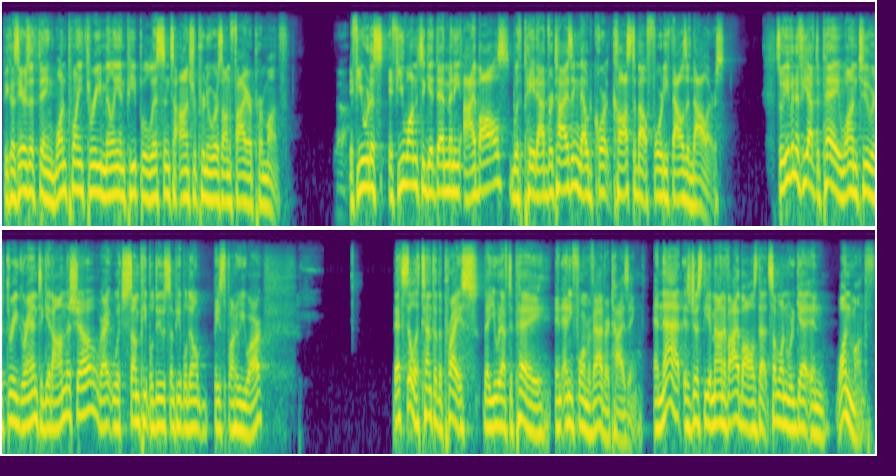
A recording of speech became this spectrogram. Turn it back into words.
Because here's the thing 1.3 million people listen to Entrepreneurs on Fire per month. Yeah. If you were to, if you wanted to get that many eyeballs with paid advertising, that would cost about forty thousand dollars. So even if you have to pay one, two, or three grand to get on the show, right, which some people do, some people don't, based upon who you are, that's still a tenth of the price that you would have to pay in any form of advertising. And that is just the amount of eyeballs that someone would get in one month.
